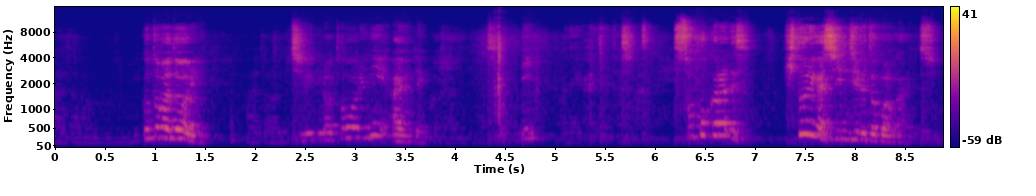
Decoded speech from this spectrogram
あなたの御言葉通りにあなたの導きの通りに歩んでいくことができますようにお願いいたします。そこからです。一人が信じるところからです。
